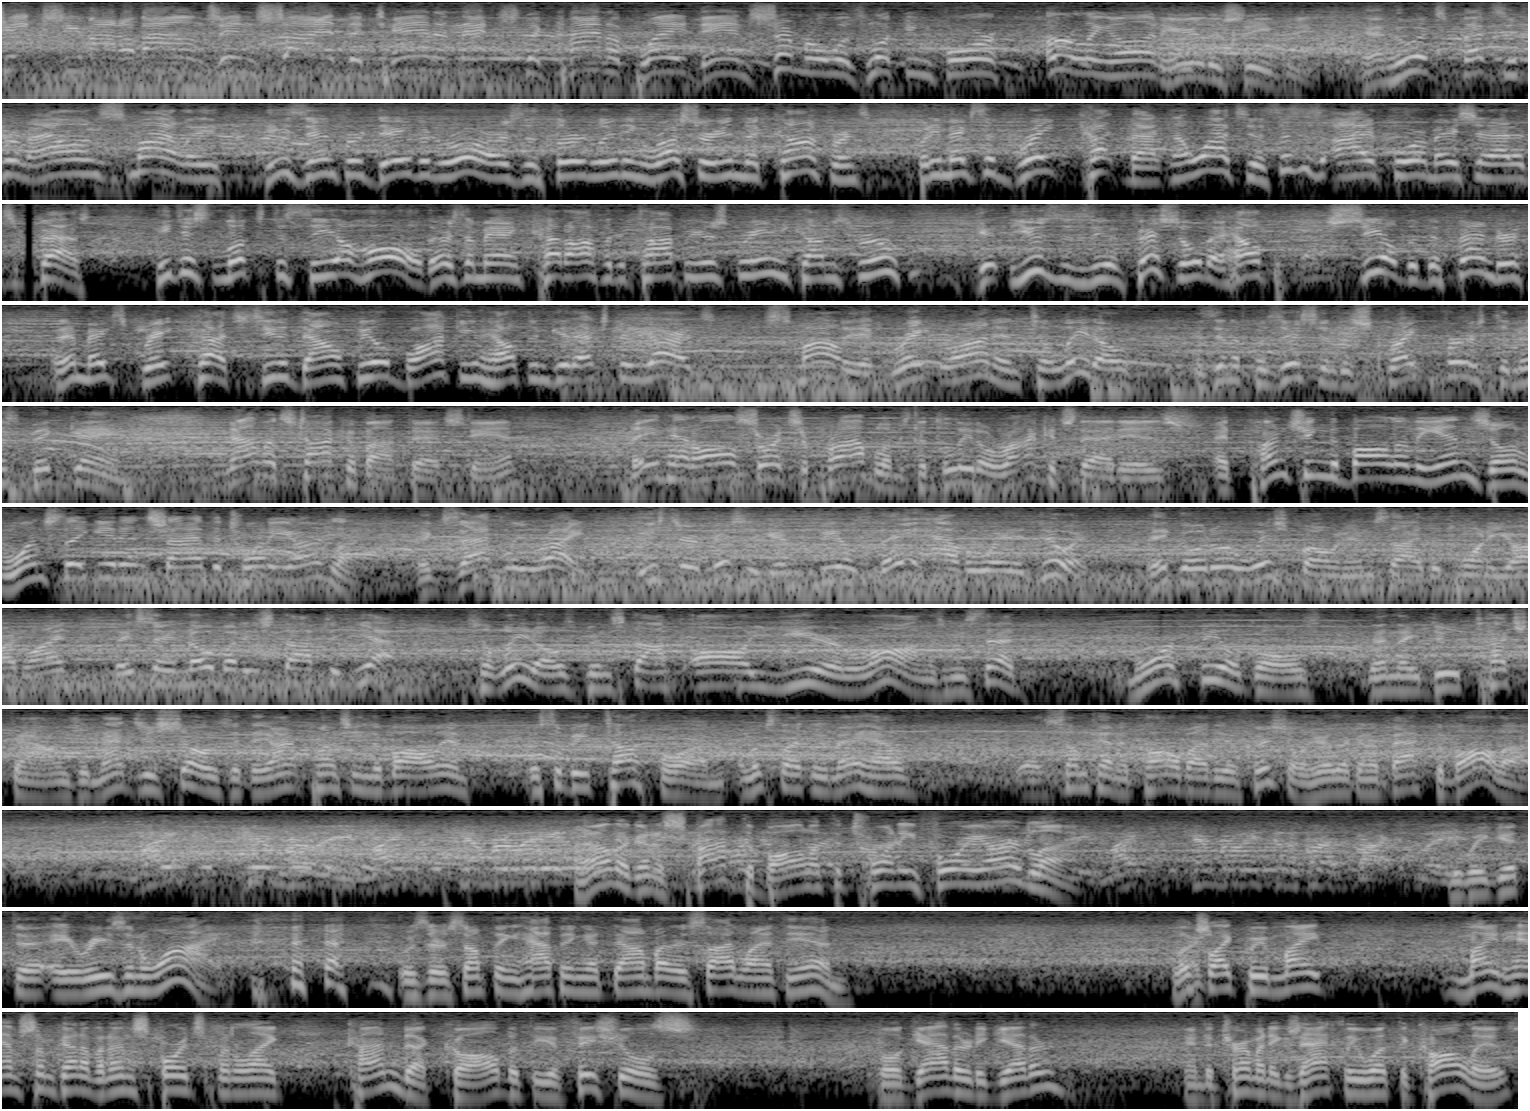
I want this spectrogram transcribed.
shakes him out of bounds inside the 10, and that's the kind of play Dan Simrell was looking for early on here this evening. And who expects it from Alan Smiley? He's in for David Roars, the third leading rusher in the conference, but he makes a great cutback. Now watch this. This is I formation at its best. He just looks to see a hole. There's a man cut off at the top of your screen. He comes through, get, uses the official to help shield the defender, and then makes great cuts. You see the downfield blocking helped him get extra yards. Smiley, a great run, and Toledo is in a position to strike first in this big game. Now let's talk about that, Stan. They've had all sorts of problems, the Toledo Rockets, that is, at punching the ball in the end zone once they get inside the 20-yard line. Exactly right. Eastern Michigan feels they have a way to do it. They go to a wishbone inside the 20-yard line. They say nobody stopped it yet. Toledo's been stopped all year long. As we said, more field goals than they do touchdowns, and that just shows that they aren't punching the ball in. This will be tough for them. It looks like we may have some kind of call by the official here. They're going to back the ball up. Mike Kimberly. Mike Kimberly. Well, they're going to spot the ball at the 24-yard line. Mike Kimberly to the press box, please. Did we get uh, a reason why? Was there something happening at down by the sideline at the end? Looks like we might might have some kind of an unsportsmanlike conduct call, but the officials will gather together and determine exactly what the call is.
